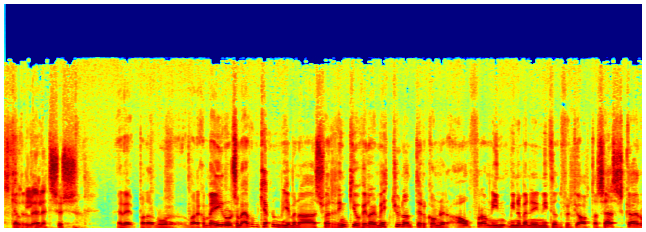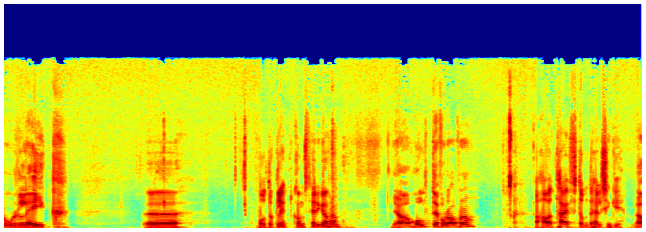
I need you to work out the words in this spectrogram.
Skemmtilegt. löglegt suss er bara, nú var eitthvað meir úr sem Evrópukeppnum, ég menna Sverri Ringi og félagi Midtjúland eru kominir áfram. Mínu menni í 1948 Seska er úr leik. Uh, Bót og Glimt komst þeir ekki áfram? Já, Molde fór áfram Það hafa tæft á mútið Helsingi Já.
